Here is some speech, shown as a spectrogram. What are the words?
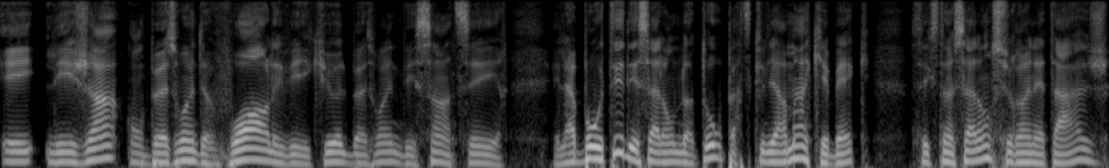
Et les gens ont besoin de voir les véhicules, besoin de les sentir. Et la beauté des salons de l'auto, particulièrement à Québec, c'est que c'est un salon sur un étage.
